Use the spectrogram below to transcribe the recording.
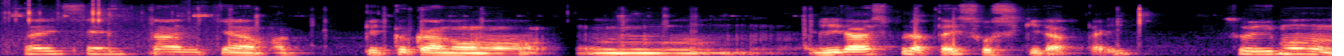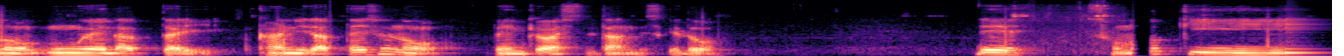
最先端っていうのは、まあ、結局あの、うん、リーダーシップだったり組織だったりそういうものの運営だったり管理だったりするのを勉強はしてたんですけどでその時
